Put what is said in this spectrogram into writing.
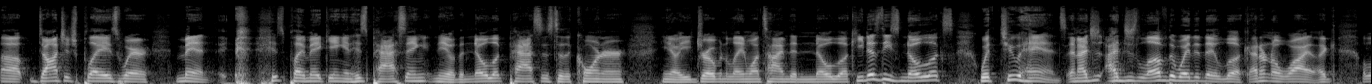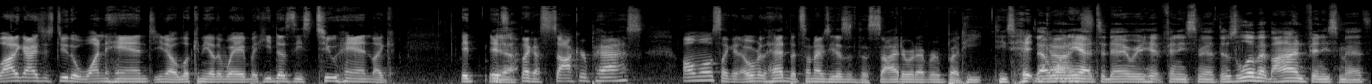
uh, Doncic plays where, man, his playmaking and his passing, you know, the no look passes to the corner. You know, he drove in the lane one time, did no look. He does these no looks with two hands, and I just, I just love the way that they look. I don't know why. Like a lot of guys just do the one hand, you know, looking the other way, but he does these two hand, like it, it's Yeah. like a soccer pass. Almost like an over the head, but sometimes he does it to the side or whatever. But he he's hitting That one he had today where he hit Finney Smith. It was a little bit behind Finney Smith,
